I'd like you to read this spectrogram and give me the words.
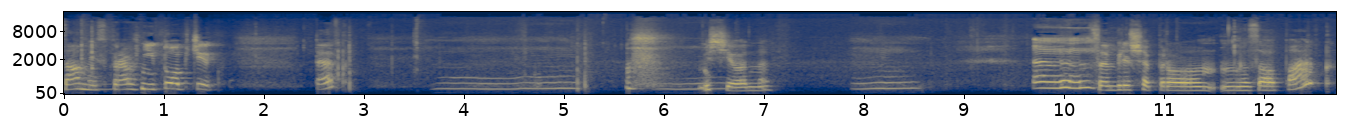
Самий справжній топчик. Так? Ще одна. Це більше про зоопарк,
